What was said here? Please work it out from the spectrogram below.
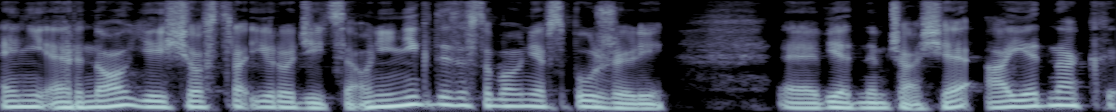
Eni Erno, jej siostra i rodzice. Oni nigdy ze sobą nie współżyli e, w jednym czasie, a jednak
